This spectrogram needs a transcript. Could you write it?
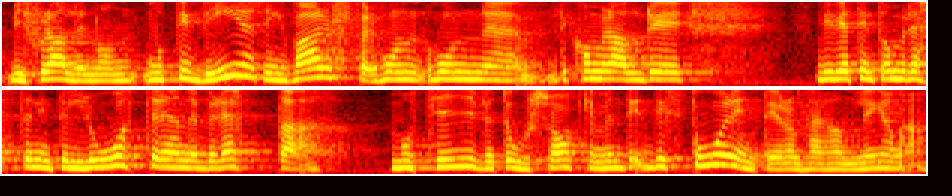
vi får aldrig någon motivering varför. Hon, hon, eh, det kommer aldrig, vi vet inte om rätten inte låter henne berätta motivet, orsaken, men det, det står inte i de här handlingarna.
